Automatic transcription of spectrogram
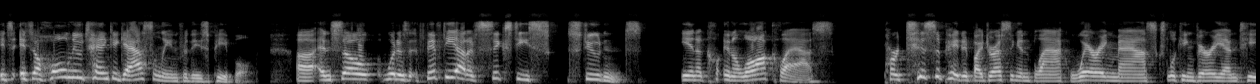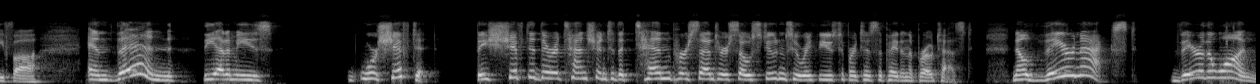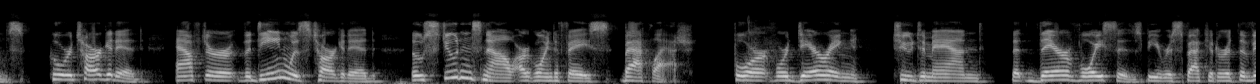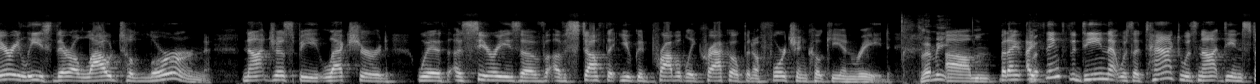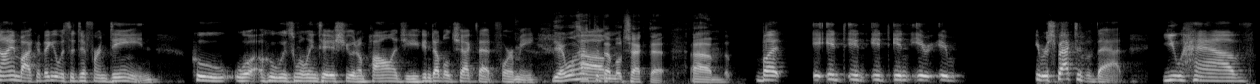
It's it's a whole new tank of gasoline for these people. Uh, and so, what is it? Fifty out of sixty s- students in a in a law class participated by dressing in black, wearing masks, looking very Antifa, and then the enemies were shifted. They shifted their attention to the 10% or so students who refused to participate in the protest. Now they're next. They're the ones who were targeted after the dean was targeted. Those students now are going to face backlash for, for daring to demand that their voices be respected, or at the very least, they're allowed to learn, not just be lectured with a series of, of stuff that you could probably crack open a fortune cookie and read. Let me. Um, but I, I think the dean that was attacked was not Dean Steinbach. I think it was a different dean who who was willing to issue an apology. You can double check that for me. yeah, we'll have to um, double check that. Um, But it it it, it, irrespective of that, you have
